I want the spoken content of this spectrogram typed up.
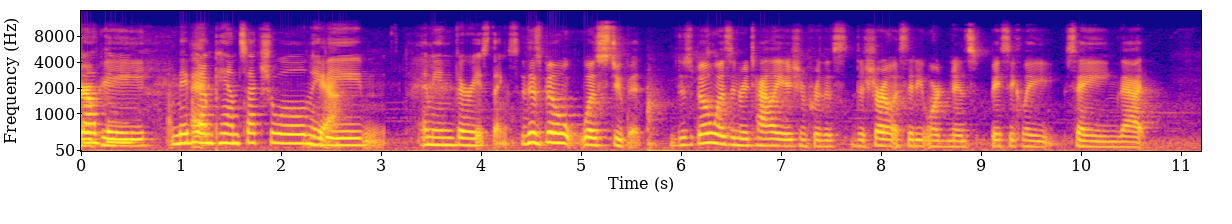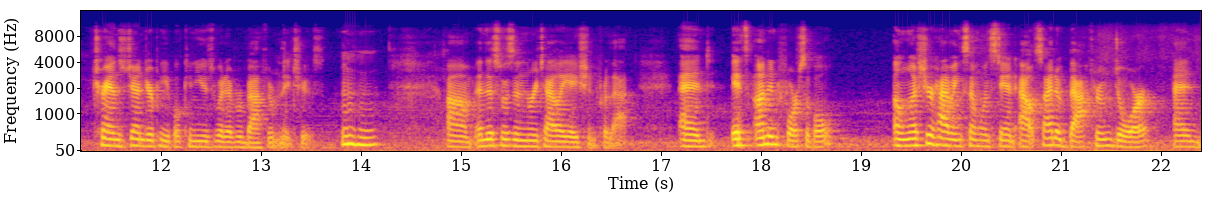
gone through. therapy. Maybe I'm pansexual. Maybe I mean various things. This bill was stupid. This bill was in retaliation for this the Charlotte City ordinance, basically saying that transgender people can use whatever bathroom they choose, Mm-hmm. Um, and this was in retaliation for that. And it's unenforceable unless you're having someone stand outside a bathroom door and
